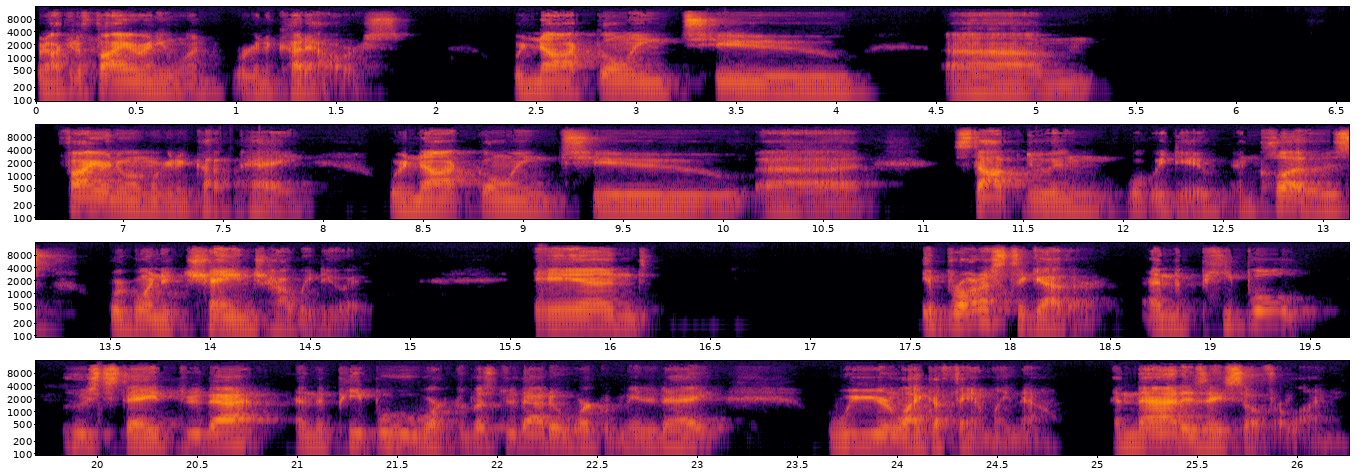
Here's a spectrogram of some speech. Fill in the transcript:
We're not going to fire anyone. We're going to cut hours. We're not going to um, fire anyone. We're going to cut pay we're not going to uh, stop doing what we do and close we're going to change how we do it and it brought us together and the people who stayed through that and the people who worked with us through that, who work with me today, we're like a family now. And that is a silver lining.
